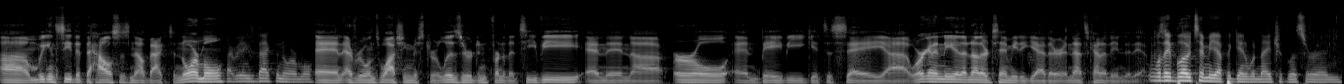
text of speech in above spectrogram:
Um, we can see that the house is now back to normal. Everything's back to normal. and everyone's watching Mr. Lizard in front of the TV, and then uh, Earl and Baby get to say, uh, "We're gonna need another Timmy together," and that's kind of the end of the episode. Well, they blow Timmy up again with nitroglycerin,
